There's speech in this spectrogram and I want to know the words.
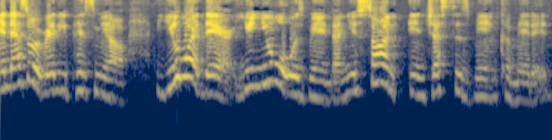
and that's what really pissed me off. You were there. You knew what was being done. You saw an injustice being committed.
